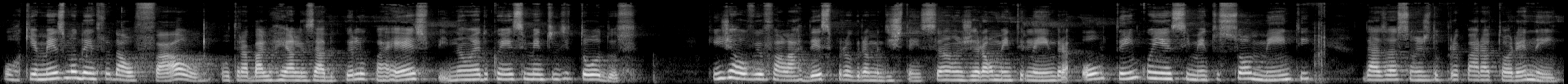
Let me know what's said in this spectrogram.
porque mesmo dentro da UFAL, o trabalho realizado pelo PAESP não é do conhecimento de todos. Quem já ouviu falar desse programa de extensão geralmente lembra ou tem conhecimento somente das ações do preparatório Enem.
